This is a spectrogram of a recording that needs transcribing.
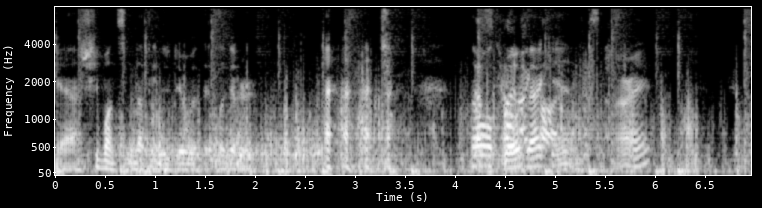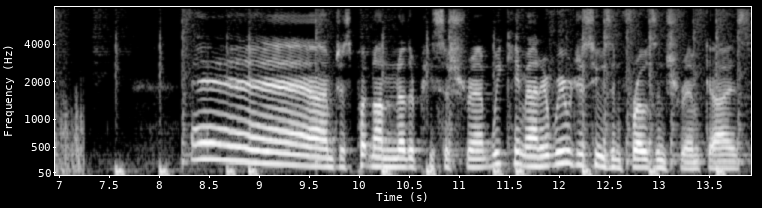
Yeah, she wants nothing to do with it. Look at her. so I'll throw it back in. All right. And I'm just putting on another piece of shrimp. We came out here, we were just using frozen shrimp, guys.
